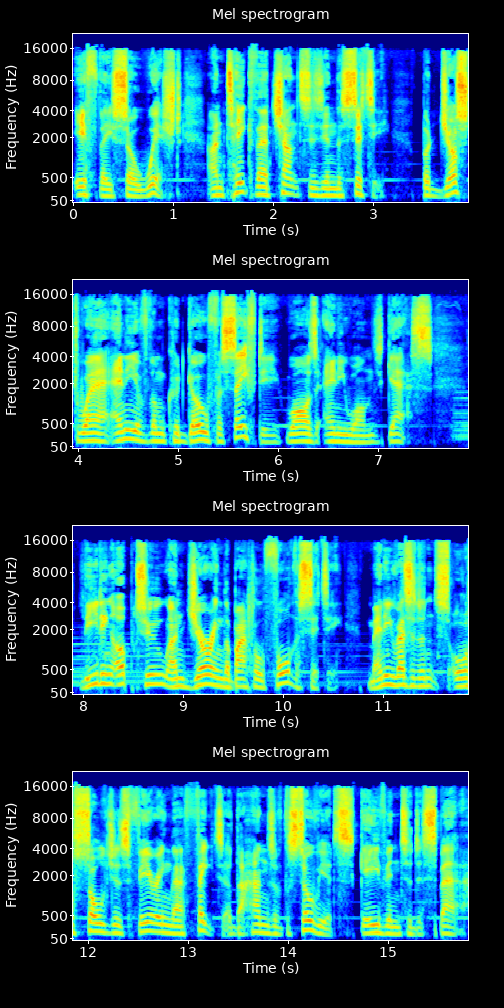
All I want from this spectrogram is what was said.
if they so wished, and take their chances in the city. But just where any of them could go for safety was anyone's guess. Leading up to and during the battle for the city, many residents or soldiers fearing their fate at the hands of the Soviets gave in to despair.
